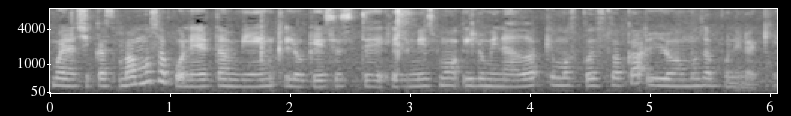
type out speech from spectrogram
Bueno chicas, vamos a poner también lo que es este el mismo iluminador que hemos puesto acá, lo vamos a poner aquí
